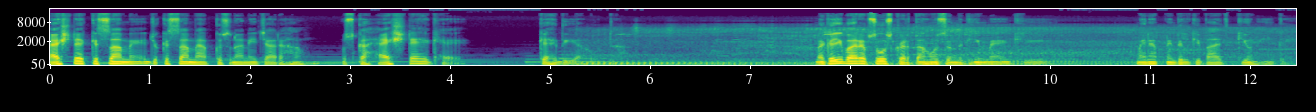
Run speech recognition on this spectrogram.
हैशटैग किस्सा में, जो किस्सा मैं आपको सुनाने जा रहा हूँ, उसका हैशटैग है कह दिया होता। मैं कई बार अफसोस करता हूँ ज़िंदगी में कि मैंने अपने दिल की बात क्यों नहीं कही।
